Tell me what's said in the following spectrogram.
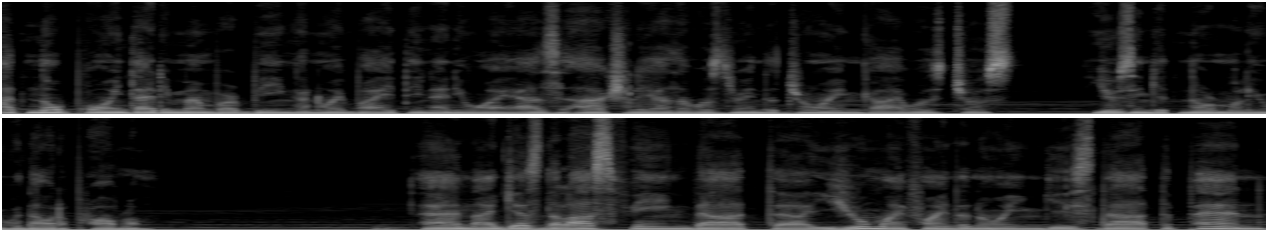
at no point I remember being annoyed by it in any way. As actually, as I was doing the drawing, I was just using it normally without a problem. And I guess the last thing that uh, you might find annoying is that the pen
